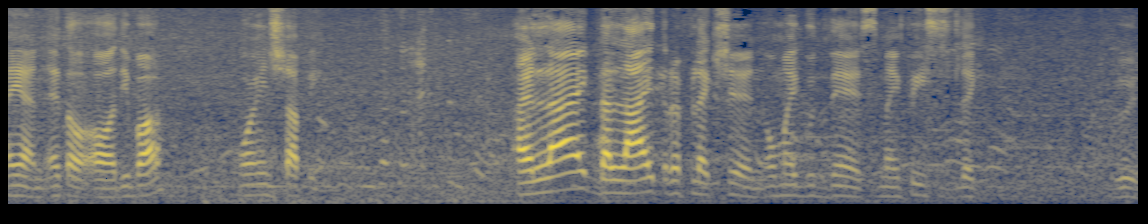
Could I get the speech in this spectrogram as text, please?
Ayan, eto, oh, di ba? More in shopping. I like the light reflection. Oh my goodness, my face is like good.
